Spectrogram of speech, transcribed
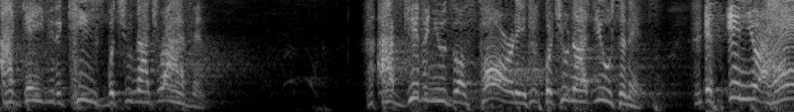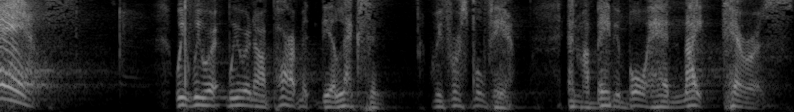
I gave you the keys, but you're not driving. I've given you the authority, but you're not using it. It's in your hands. We, we, were, we were in our apartment, the election, when we first moved here. And my baby boy had night terrors.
